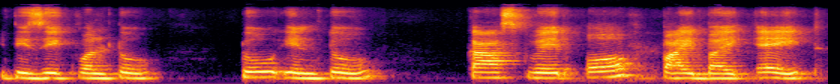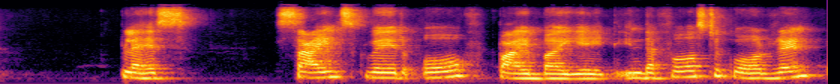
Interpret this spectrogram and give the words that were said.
It is equal to 2 into cos square of pi by 8 plus sine square of pi by 8. In the first quadrant,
